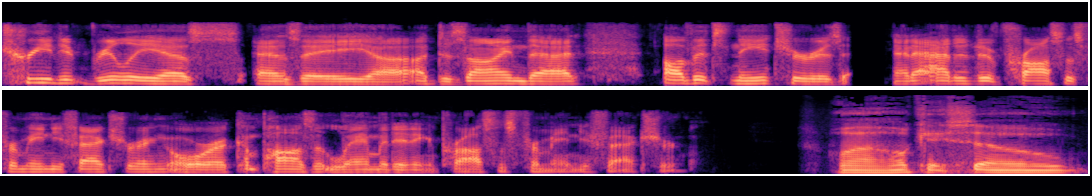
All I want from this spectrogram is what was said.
treat it really as as a, uh, a design that of its nature is an additive process for manufacturing or a composite laminating process for manufacture. Well, okay, so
